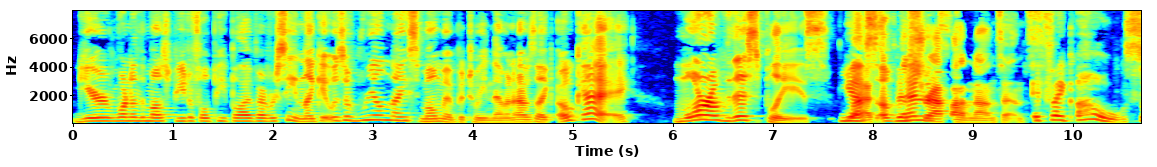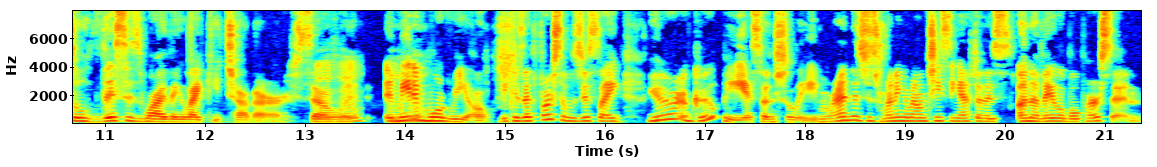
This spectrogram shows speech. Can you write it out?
You're one of the most beautiful people I've ever seen, like it was a real nice moment between them. And I was like, Okay, more of this, please. Yes, Less of the strap on nonsense. It's like, oh, so this is why they like each other. So it, Mhm, it made it more real because at first it was just like, you're a groupie, essentially. Miranda's just running around chasing after this unavailable person,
